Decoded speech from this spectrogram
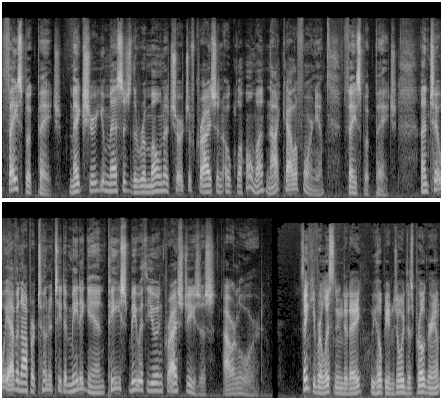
Facebook page make sure you message the Ramona Church of Christ in Oklahoma, not California, Facebook page. Until we have an opportunity to meet again, peace be with you in Christ Jesus, our Lord. Thank you for listening today. We hope you enjoyed this program.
